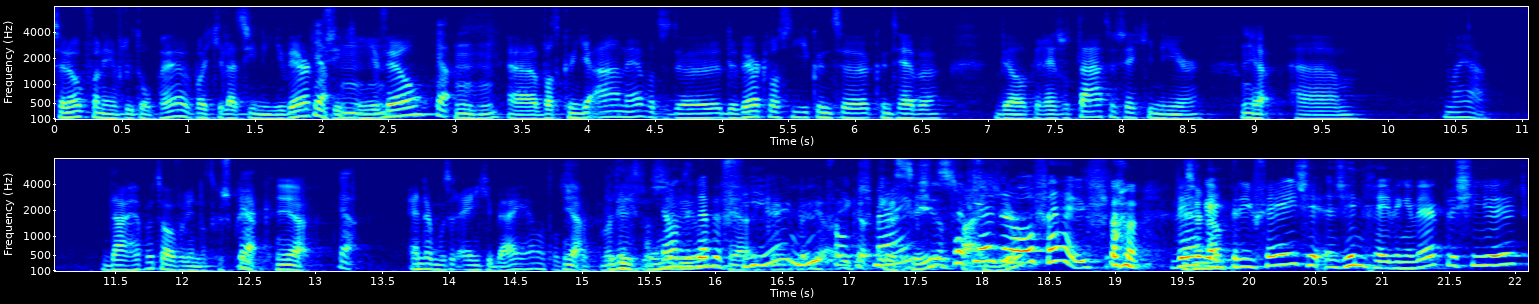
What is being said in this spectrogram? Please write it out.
zijn ook van invloed op hè, wat je laat zien in je werk, Ja. hoe zit je in je Mhm. vel, Ja. Mhm. eh, wat kun je aan, hè, wat is de, de werklast die je kunt, eh, kunt hebben, welke resultaten zet je neer. Ja. Ehm, nou ja, daar hebben we het over in dat gesprek. Ja. En er moet er eentje bij, hè, want dat is Ja, verplicht Ja, want we hebben Ja, vier nu, volgens ik- mij. precies, Dus heb jij er al vijf. Werk nou- en privé, zi- zingeving en werkplezier,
